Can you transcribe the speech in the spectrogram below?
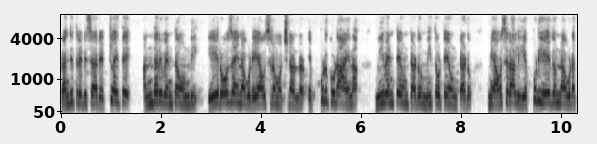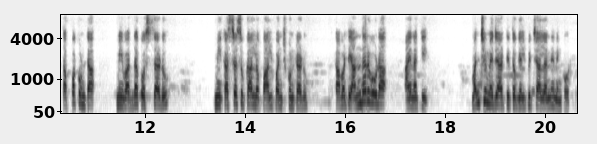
రంజిత్ రెడ్డి సార్ ఎట్లయితే అందరి వెంట ఉండి ఏ రోజైనా కూడా ఏ అవసరం వచ్చినా ఎప్పుడు కూడా ఆయన మీ వెంటే ఉంటాడు మీతోటే ఉంటాడు. మీ అవసరాలు ఎప్పుడు ఏది ఉన్నా కూడా తప్పకుండా మీ వద్దకు వస్తాడు. మీ కష్ట సుఖాల్లో పాలు పంచుకుంటాడు. కాబట్టి అందరు కూడా ఆయనకి మంచి మెజారిటీతో గెలిపించాలని నేను కోరుకుంటున్నాను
